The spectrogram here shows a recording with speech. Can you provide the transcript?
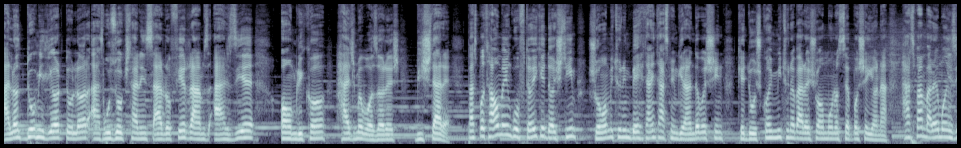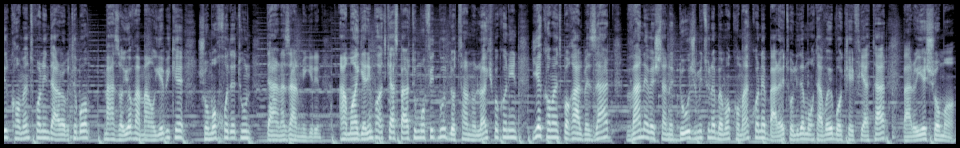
الان دو میلیارد دلار از بزرگترین صرافی رمز ارزی آمریکا حجم بازارش بیشتره. پس با تمام این گفتهایی که داشتیم شما می‌تونین بهترین تصمیم گیرنده باشین که دوج کوین می‌تونه برای شما مناسب باشه یا نه. حتما برای ما این زیر کامنت کنین در رابطه با مزایا و معایبی که شما خودتون در نظر می‌گیرین. اما اگر این پادکست براتون مفید بود لطفا رو لایک بکنین. یه کامنت با قلب زرد و نوشتن دوج می‌تونه به ما کمک کنه برای تولید محتوای با کیفیت برای شما.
